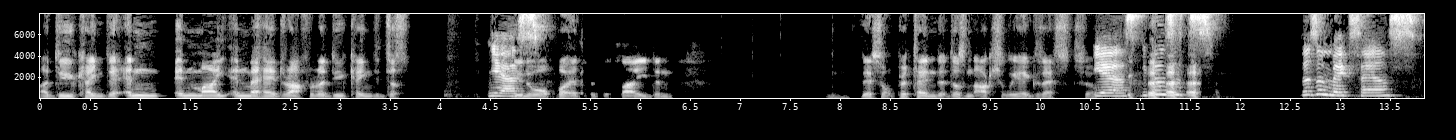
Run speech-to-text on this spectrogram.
I do kind of in in my in my head, Rafa, I do kind of just yes you know put it to the side and they sort of pretend it doesn't actually exist. So yes because it doesn't make sense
